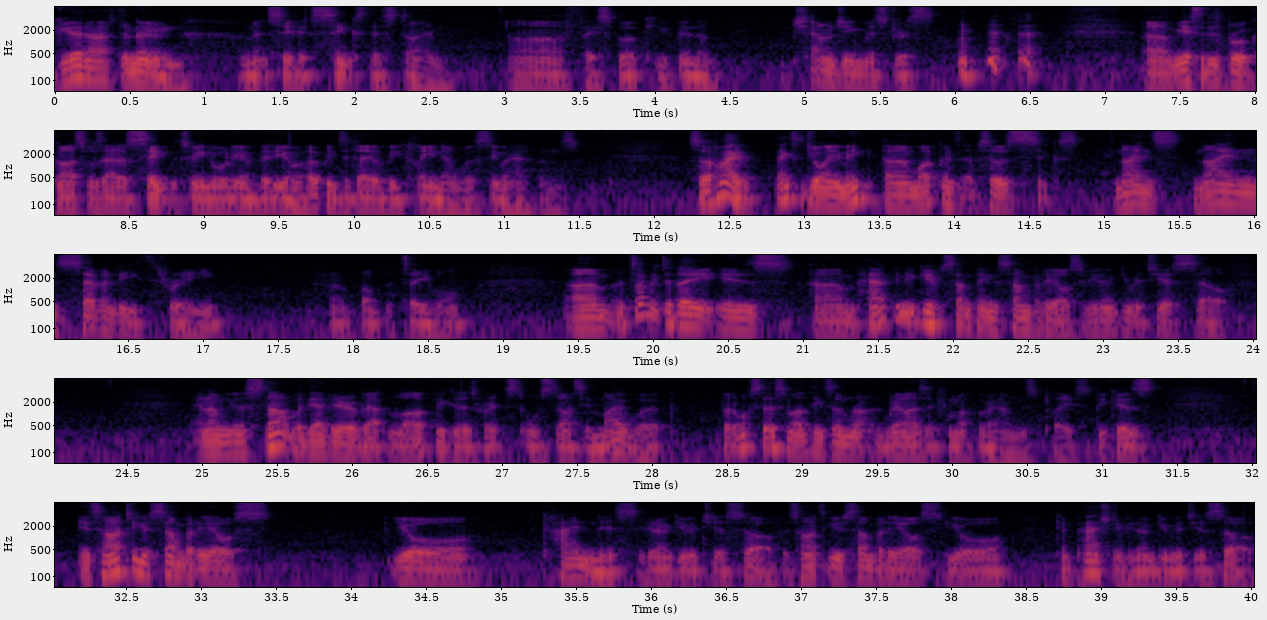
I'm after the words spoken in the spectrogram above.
Good afternoon, and let's see if it syncs this time. Ah, Facebook, you've been a challenging mistress. um, yesterday's broadcast was out of sync between audio and video. I'm hoping today will be cleaner. We'll see what happens. So, hi, thanks for joining me. Um, welcome to episode six, nine, 973. I'll bump the table. Um, the topic today is um, how can you give something to somebody else if you don't give it to yourself? And I'm going to start with the idea about love because that's where it all starts in my work but also some other things I'm realize that come up around this place because it's hard to give somebody else your kindness if you don't give it to yourself. It's hard to give somebody else your compassion if you don't give it to yourself.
